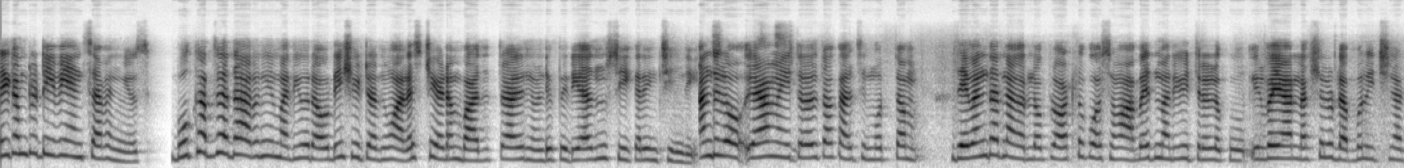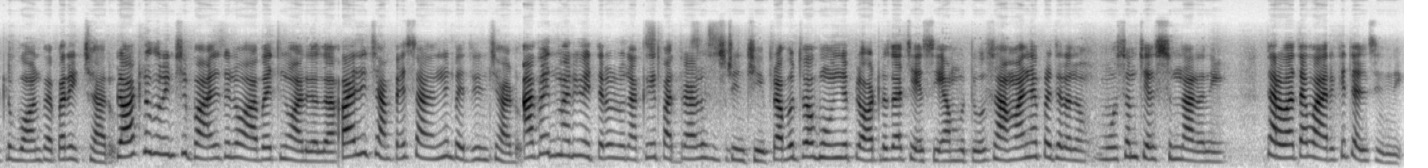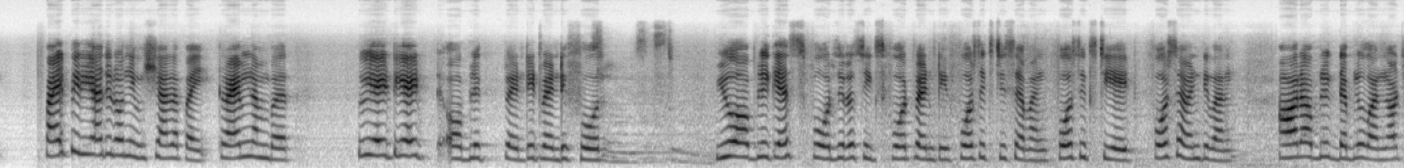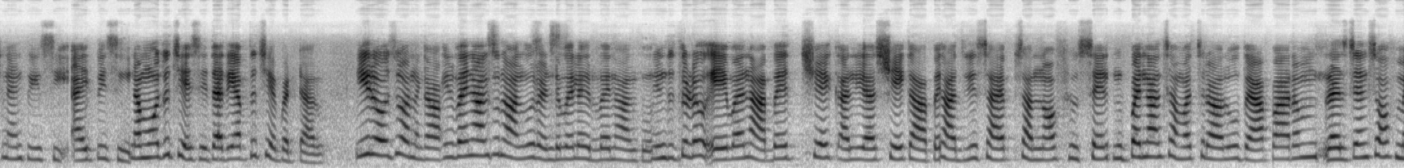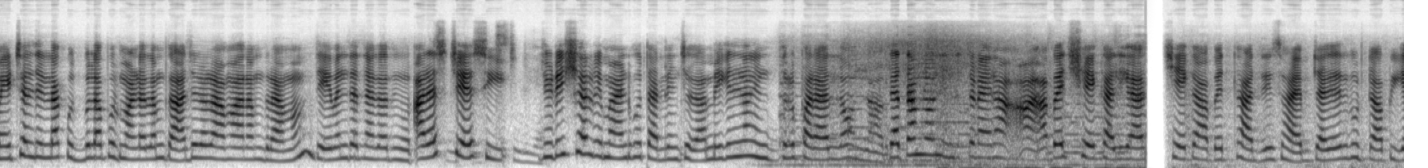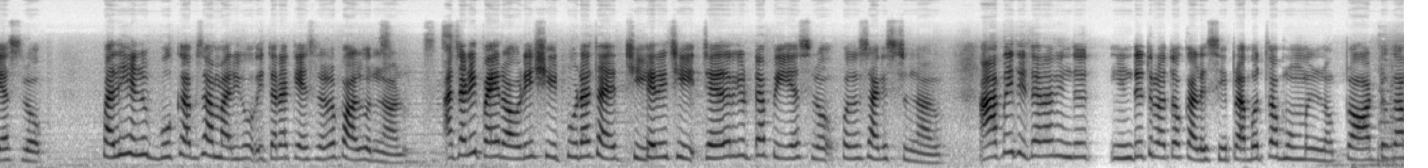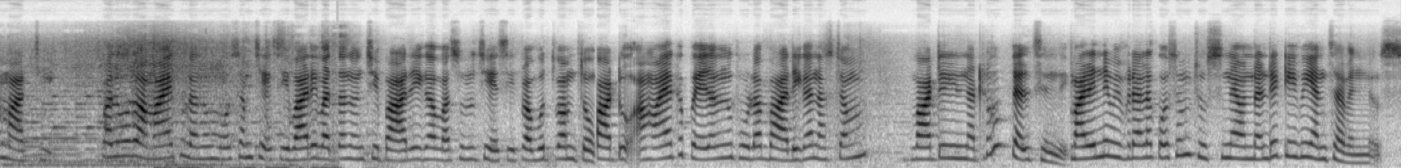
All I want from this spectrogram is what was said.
Welcome to TV N seven news. భూ కబ్జాదారుని మరియు రౌడీ షీటర్ను అరెస్ట్ చేయడం బాధితురాలి నుండి ఫిర్యాదును స్వీకరించింది. అందులో ఆమె ఇతరులతో కలిసి మొత్తం దేవేందర్ నగర్లో ప్లాట్ల కోసం ఆబేద్ మరియు ఇతరులకు ఇరవై ఆరు లక్షలు డబ్బులు ఇచ్చినట్లు బాండ్ పేపర్ ఇచ్చారు. ప్లాట్ల గురించి బాధితులు ఆబేద్ను అడగగా వారిని చంపేస్తారని బెదిరించాడు. ఆబేద్ మరియు ఇతరులు నకిలీ పత్రాలు సృష్టించి ప్రభుత్వ భూమిని ప్లాట్లుగా చేసి అమ్ముతూ సామాన్య ప్రజలను మోసం చేస్తున్నారని తర్వాత వారికి తెలిసింది. పై ఫిర్యాదులోని విషయాలపై crime number two eighty eight oblique twenty twenty four U oblique S four zero six four twenty four sixty seven four sixty eight four seventy one R oblique W one nought nine PC IPC నమోదు చేసి దర్యాప్తు చేపట్టారు. ఈ రోజు అనగా ఇరవై నాలుగు నాలుగు రెండు వేల ఇరవై నాలుగు నిందితుడు A one Abed Sheikh alias Sheikh Abed Khadri Saheb son of Hussain ముప్పై నాలుగు సంవత్సరాలు వ్యాపారం రెసిడెన్స్ ఆఫ్ మేడ్చల్ జిల్లా కుత్బులాపూర్ మండలం గాజుల రామారం గ్రామం దేవేందర్ నగర్ అరెస్ట్ చేసి జ్యుడిషియల్ రిమాండ్కు తరలించగా మిగిలిన నిందితులు పరాల్లో ఉన్నారు. గతంలో నిందితుడైన అబేద్ షేక్ అలియాస్ షేక్ అబేద్ ఖాద్రీ సాహెబ్ జగద్గుట్ట పిఎస్లో పదిహేను భూ కబ్జా మరియు ఇతర కేసులలో పాల్గొన్నాడు. అతడిపై రౌడీ షీట్ కూడా తెరిచి తెరిచి జగదగిట్ట పిఎస్లో కొనసాగిస్తున్నారు ఆపేద్ ఇతర నింది నిందితులతో కలిసి ప్రభుత్వ భూములను ప్లాటుగా మార్చి పలువురు అమాయకులను మోసం చేసి వారి వద్ద నుంచి భారీగా వసూలు చేసి ప్రభుత్వంతో పాటు అమాయక పేదలను కూడా భారీగా నష్టం వాటిల్లినట్లు తెలిసింది. మరిన్ని వివరాల కోసం చూస్తూనే ఉండండి టీవీ ఎన్ సెవెన్ న్యూస్.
